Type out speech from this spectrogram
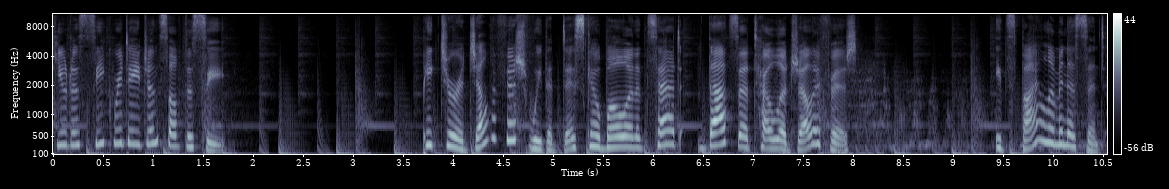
cutest secret agents of the sea. Picture a jellyfish with a disco ball on its head, that's a Atolla jellyfish. It's bioluminescent,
